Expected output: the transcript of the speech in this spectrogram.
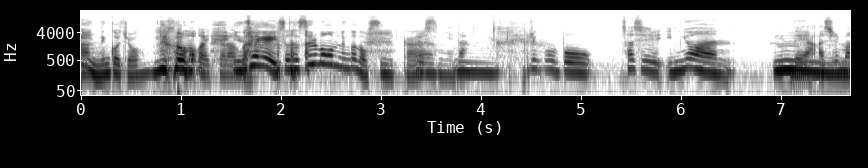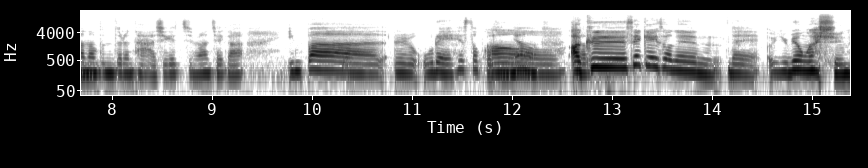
다 있는 거죠. 쓸모가 있더라고요. 인생에 있어서 쓸모없는 건 없으니까. 그렇습니다. 음. 그리고 뭐 사실 임요한 음. 네 아실 만한 분들은 다 아시겠지만 제가 인파를 오래 했었거든요. 아그 세계에서는 네 유명하신.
